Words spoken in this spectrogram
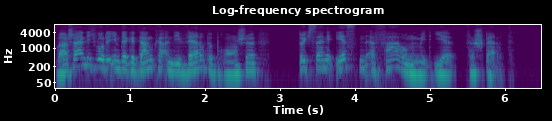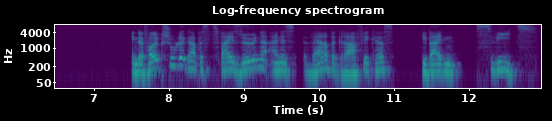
Wahrscheinlich wurde ihm der Gedanke an die Werbebranche durch seine ersten Erfahrungen mit ihr versperrt. In der Volksschule gab es zwei Söhne eines Werbegrafikers, die beiden Sweets,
